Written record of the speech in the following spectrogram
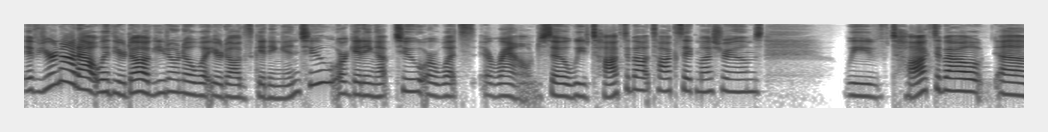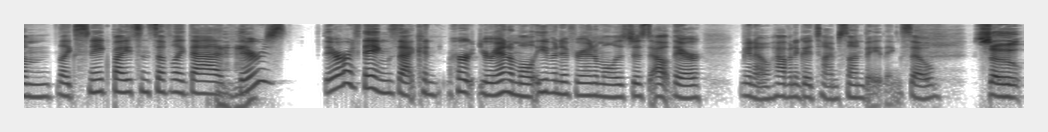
if you're not out with your dog, you don't know what your dog's getting into or getting up to or what's around. So we've talked about toxic mushrooms. We've talked about um, like snake bites and stuff like that. Mm-hmm. There's there are things that can hurt your animal, even if your animal is just out there, you know, having a good time sunbathing. So, so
